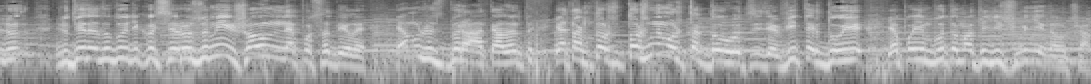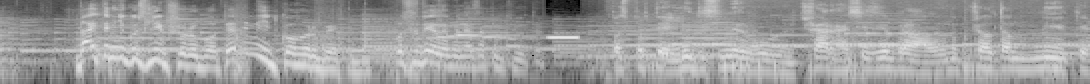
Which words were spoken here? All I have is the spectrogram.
лю, людина дадуть якось розуміє, що ви мене посадили. Я можу збирати, але я там теж не можу так довго сидіти. Вітер дує, я потім буду мати ніч мені на очах. Дайте мені якусь ліпшу роботу, я не вмію такого робити. Посадили мене за комп'ютер. Паспорти, люди всі нервують, черга всі зібрали, вони почали там нити,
